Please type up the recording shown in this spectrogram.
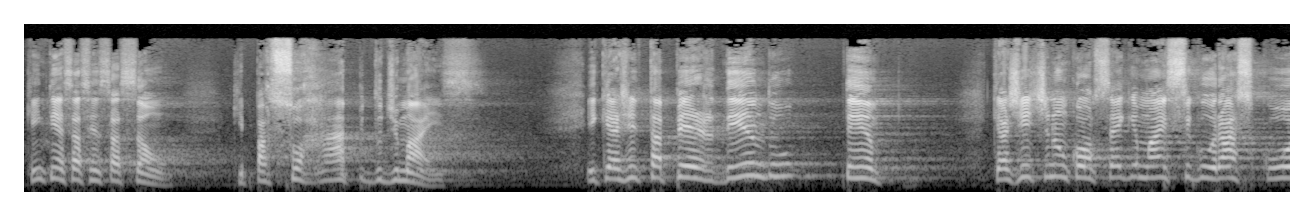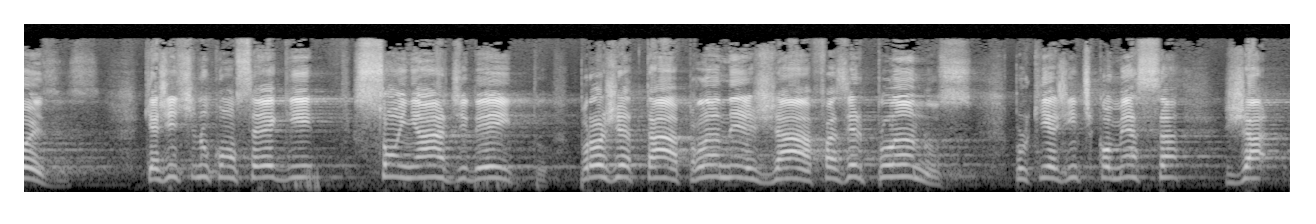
Quem tem essa sensação? Que passou rápido demais e que a gente está perdendo tempo, que a gente não consegue mais segurar as coisas, que a gente não consegue sonhar direito, projetar, planejar, fazer planos, porque a gente começa já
